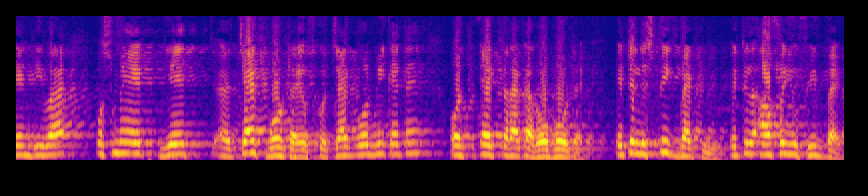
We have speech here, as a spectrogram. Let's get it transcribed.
این ڈی وائی اس میں ایک یہ چیٹ بورڈ ہے، اس کو چیٹ بورڈ بھی کہتے ہیں اور ایک طرح کا روبوٹ ہے۔ It will speak back to you it will offer you feedback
